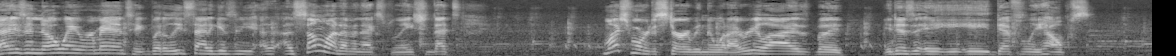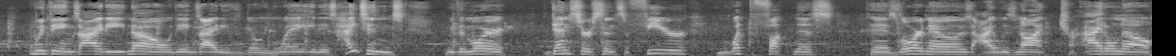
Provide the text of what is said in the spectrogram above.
That is in no way romantic, but at least that gives me a, a somewhat of an explanation. That's much more disturbing than what I realized, but it does. It, it, definitely helps with the anxiety. No, the anxiety is going away. It is heightened with a more denser sense of fear and what the fuckness. Because Lord knows I was not trying. I don't know.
